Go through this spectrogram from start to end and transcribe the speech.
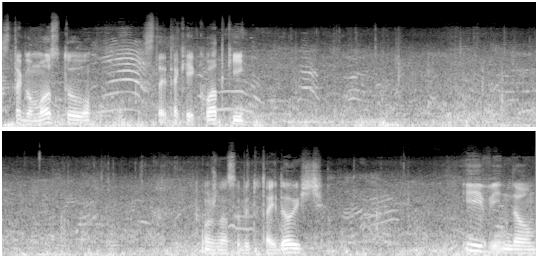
Z tego mostu, tej takiej kładki. Można sobie tutaj dojść i windą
